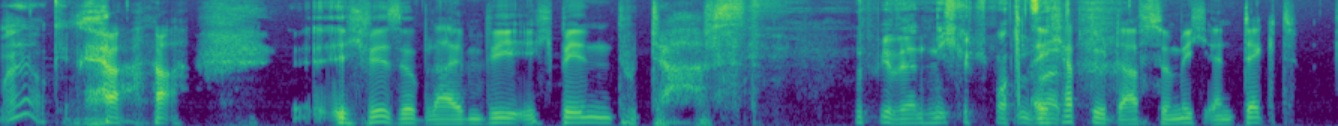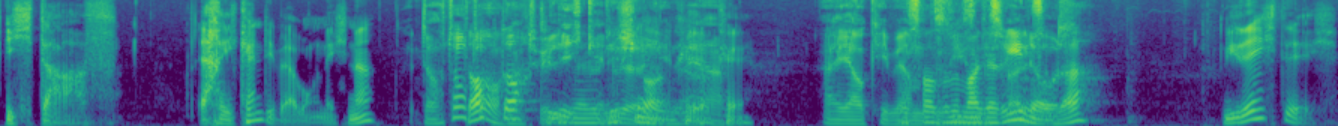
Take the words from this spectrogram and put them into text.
Ah ja, okay. Ja, ich will so bleiben, wie ich bin. Du darfst. Wir werden nicht gesponsert. Ich habe Du darfst für mich entdeckt. Ich darf. Ach, ich kenne die Werbung nicht, ne? Doch, doch, Doch, doch, natürlich. die kennen Melodie wir, schon, kennen Okay. Ah ja, okay, wir Das haben war so eine Margarine, oder? Richtig.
